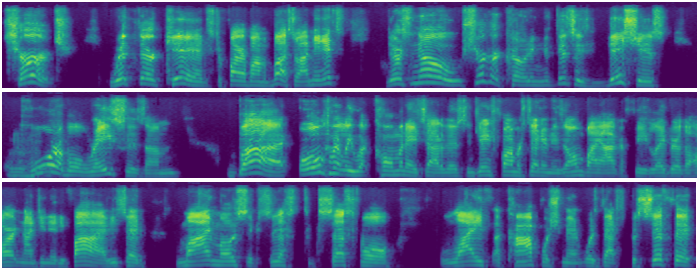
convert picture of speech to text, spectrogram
church with their kids to firebomb a bus. So I mean, it's there's no sugarcoating that this is vicious, mm-hmm. horrible racism but ultimately, what culminates out of this, and James Farmer said in his own biography, Lay Bare the Heart in 1985, he said, My most success, successful life accomplishment was that specific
